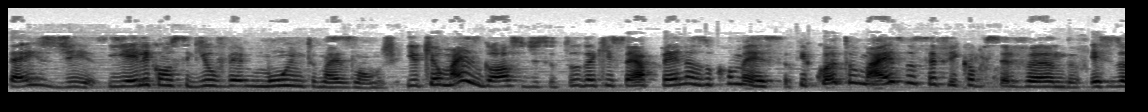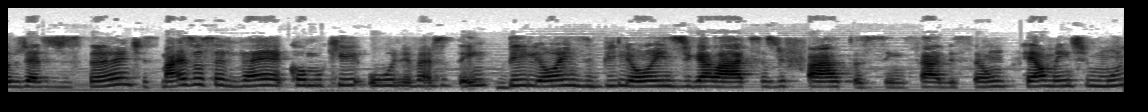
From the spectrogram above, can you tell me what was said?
10 dias. E ele conseguiu ver muito mais longe. E o que eu mais gosto disso tudo é que isso é apenas o começo. E quanto mais você fica observando esses objetos distantes, mais você vê como que o universo tem bilhões e bilhões de galáxias de fato, assim, sabe? São realmente muito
